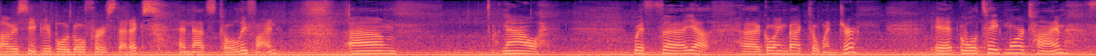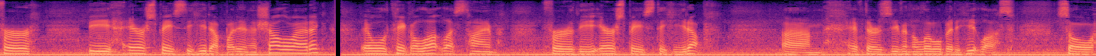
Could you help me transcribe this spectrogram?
obviously people go for aesthetics, and that's totally fine. Um, now, with uh, yeah, uh, going back to winter, it will take more time for the airspace to heat up, but in a shallow attic, it will take a lot less time for the airspace to heat up um, if there's even a little bit of heat loss. So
